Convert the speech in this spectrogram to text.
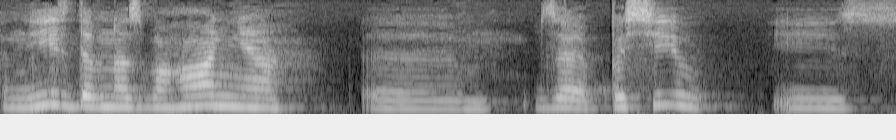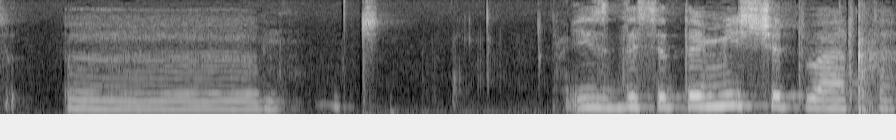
їздив на змагання, е, за, посів із, е, із 10 місць четверте.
